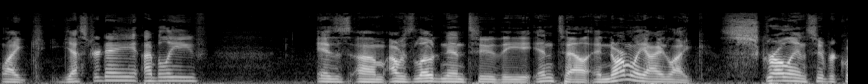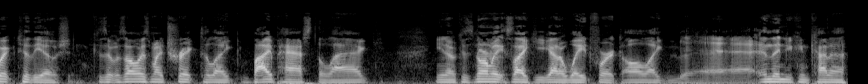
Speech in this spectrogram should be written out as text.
like yesterday, I believe. Is um, I was loading into the Intel, and normally I like scroll in super quick to the ocean because it was always my trick to like bypass the lag, you know. Because normally it's like you got to wait for it to all like, bleh, and then you can kind of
